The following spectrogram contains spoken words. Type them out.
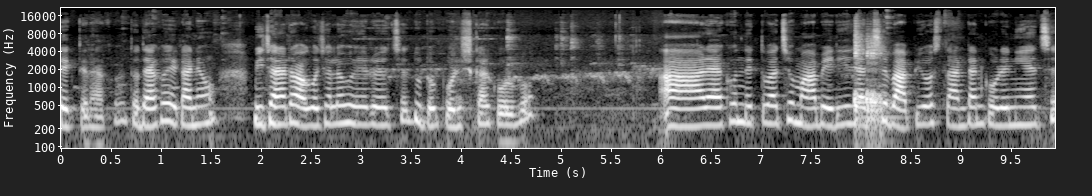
দেখতে থাকো। তো দেখো, এখানেও বিছানাটা অগোছালো হয়ে রয়েছে, দুটো পরিষ্কার করব। আর এখন দেখতে পাচ্ছ, মা বেরিয়ে যাচ্ছে, বাপিও স্নান টান করে নিয়েছে।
